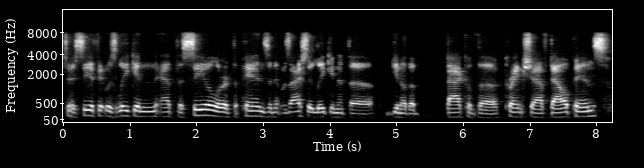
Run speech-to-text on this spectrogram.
to see if it was leaking at the seal or at the pins, and it was actually leaking at the you know the back of the crankshaft dowel pins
